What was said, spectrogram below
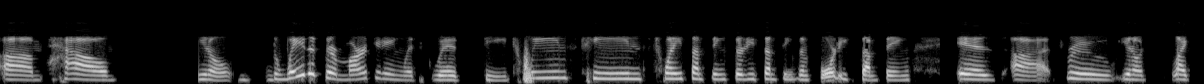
um, how you know the way that they're marketing with with the tweens, teens, twenty somethings, thirty somethings, and forty somethings is uh, through you know like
